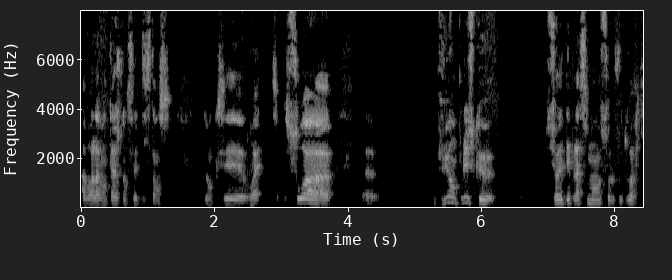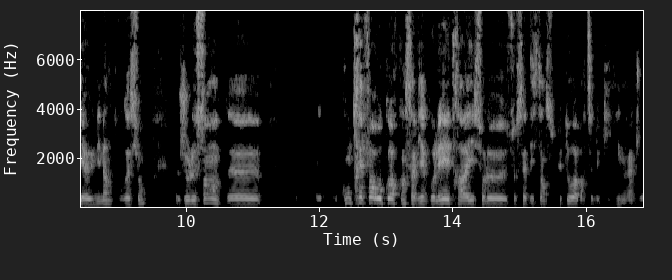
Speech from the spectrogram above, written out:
avoir l'avantage dans cette distance. Donc c'est ouais, soit vu en plus que sur les déplacements, sur le footwork, il y a une énorme progression. Je le sens très fort au corps quand ça vient coller et travailler sur, le, sur cette distance plutôt à partir du kicking range.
